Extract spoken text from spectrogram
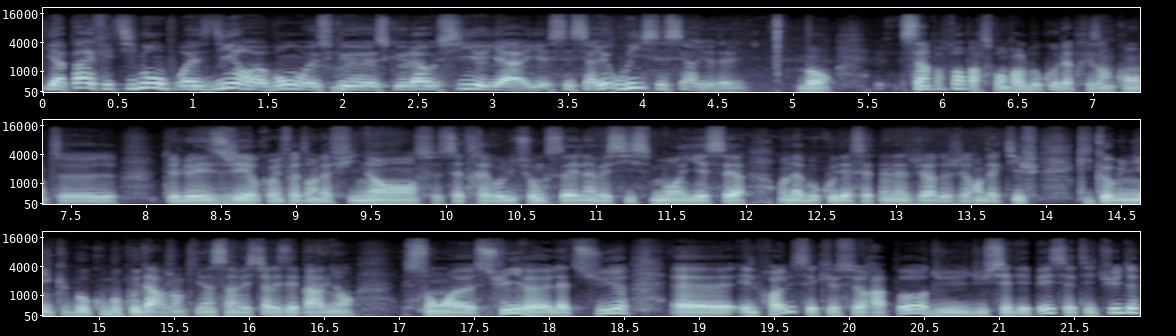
il n'y a pas effectivement, on pourrait se dire, bon, est-ce que, est -ce que là aussi c'est sérieux? Oui, c'est sérieux, David. Bon, c'est important parce qu'on parle beaucoup de la prise en compte euh, de l'ESG, encore une fois, dans la finance, cette révolution que c'est l'investissement ISR. On a beaucoup d'asset managers, de gérants d'actifs qui communiquent beaucoup, beaucoup d'argent qui vient s'investir. Les épargnants sont, euh, suivent euh, là-dessus. et le problème, c'est que ce rapport du, CDP, cette étude,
